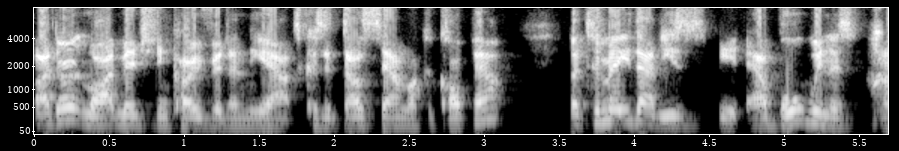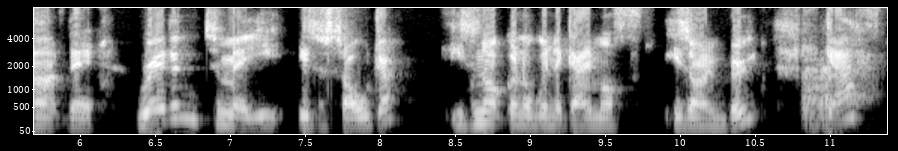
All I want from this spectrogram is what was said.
I don't like mentioning COVID and the outs because it does sound like a cop out. But to me, that is it. Our ball winners aren't there. Redden, to me, is a soldier he's not going to win a game off his own boot. Gaff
